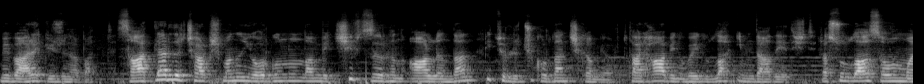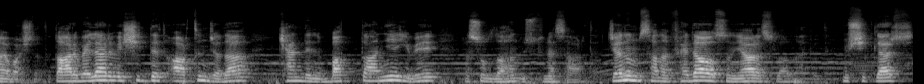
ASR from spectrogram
mübarek yüzüne battı. Saatlerdir çarpışmanın yorgunluğundan ve çift zırhın ağırlığından bir türlü çukurdan çıkamıyordu. Talha bin Ubeydullah imdada yetişti. Resulullah'ı savunmaya başladı. Darbeler ve şiddet artınca da kendini battaniye gibi Resulullah'ın üstüne sardı. Canım sana feda olsun ya Resulallah dedi. Müşrikler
